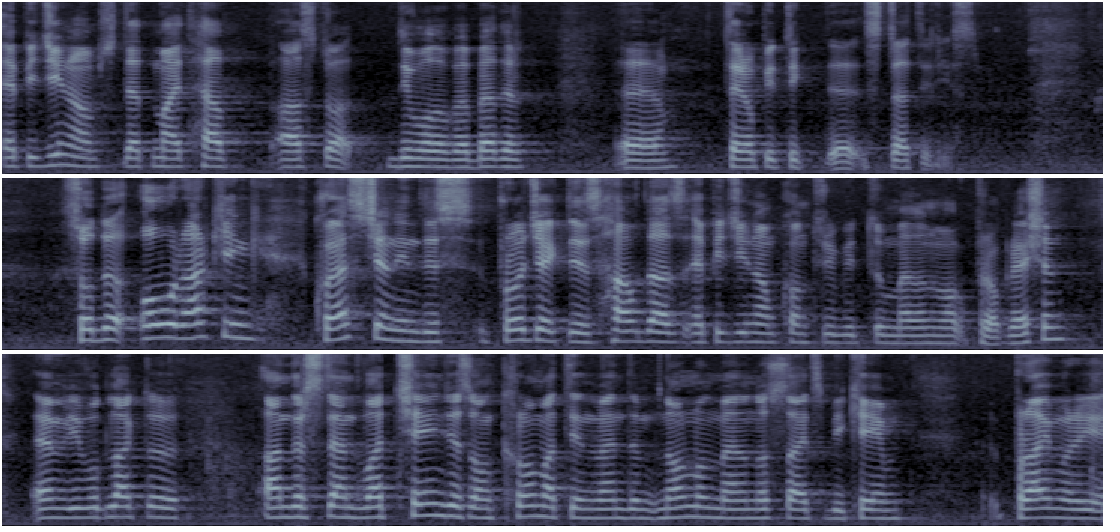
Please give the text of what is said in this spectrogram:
epigenomes that might help us to develop a better uh, therapeutic uh, strategies. So the overarching question in this project is how does epigenome contribute to melanoma progression? And we would like to understand what changes on chromatin when the normal melanocytes became primary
